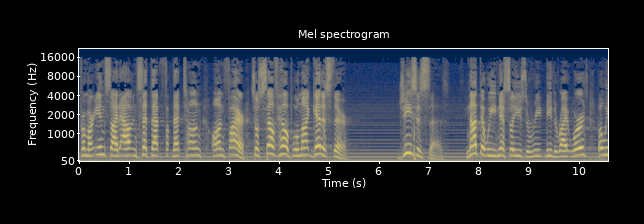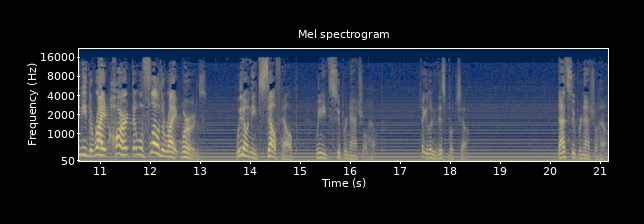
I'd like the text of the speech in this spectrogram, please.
from our inside out and set that, that tongue on fire. So self help will not get us there. Jesus says, not that we necessarily used to re- need the right words, but we need the right heart that will flow the right words. We don't need self help, we need supernatural help. Take a look at this bookshelf. That's supernatural help.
